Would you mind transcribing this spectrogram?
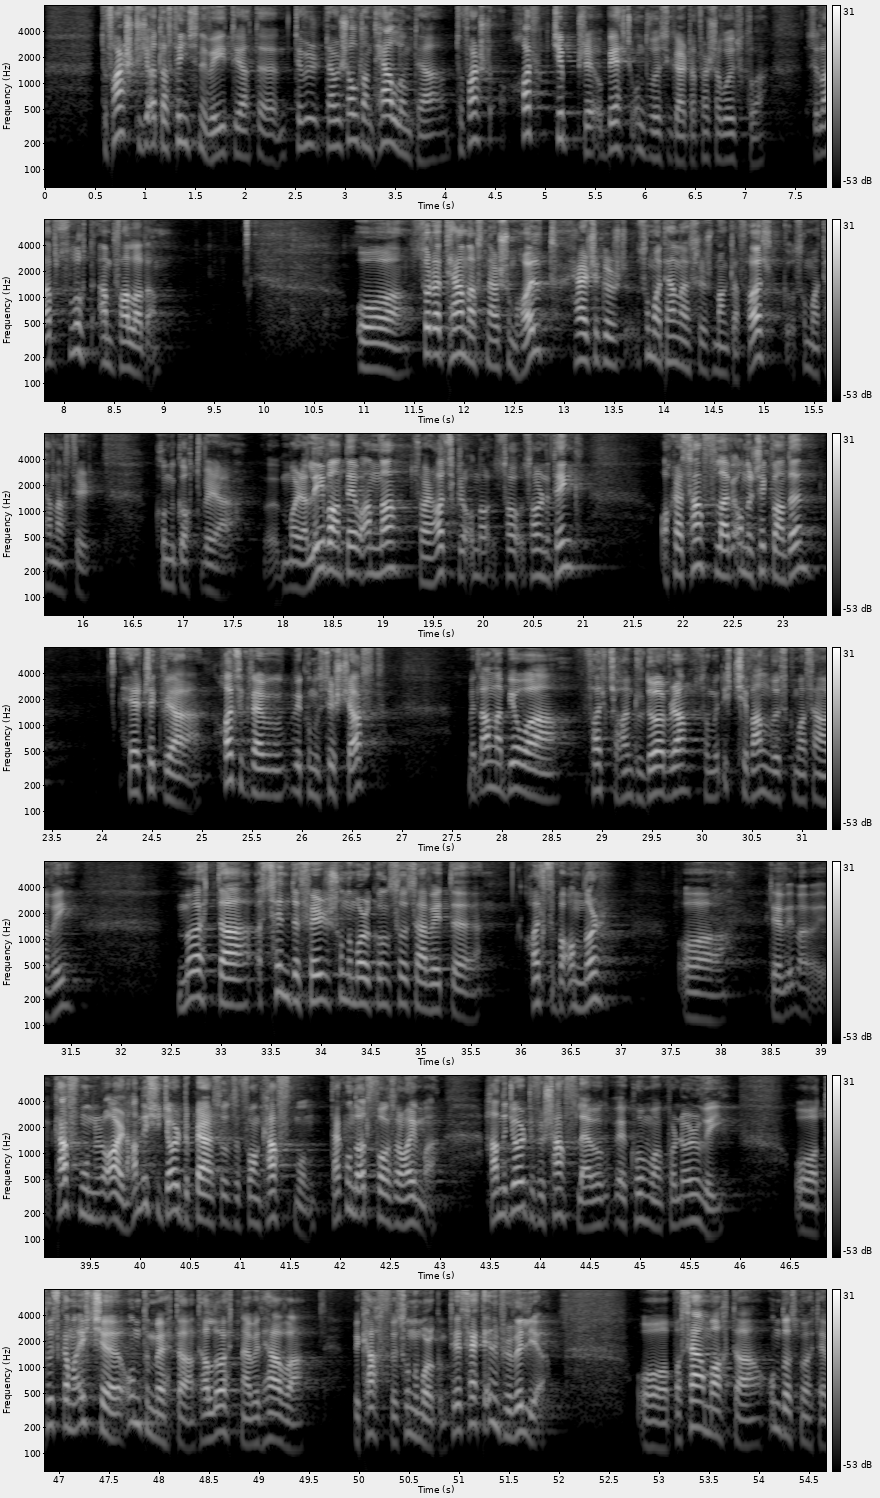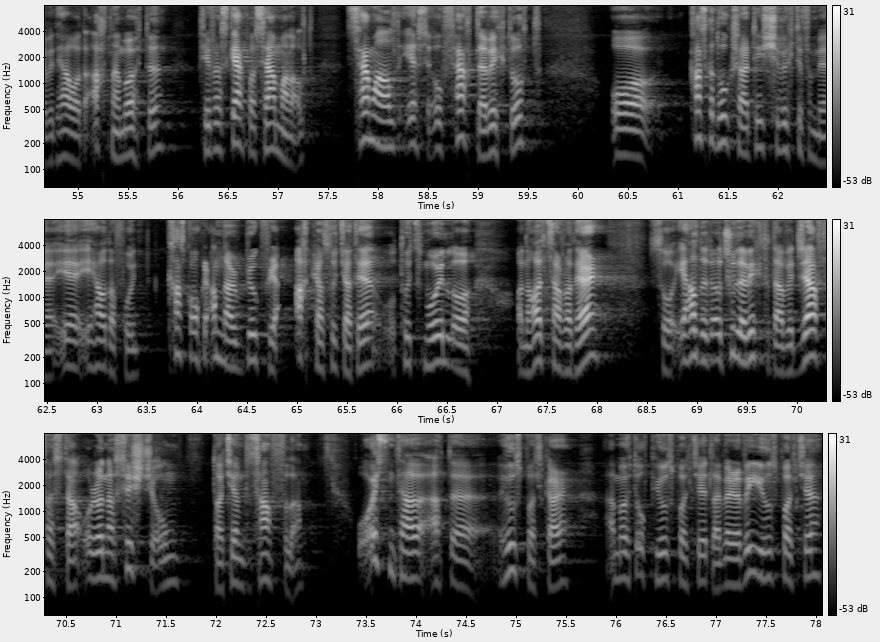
du farst ikke alle stingsene vit at det var sjaldan tal om det du farst holdt gypre og bet undervisningar til første vøyskola så jeg vil absolutt anfalla det og så er det tjenestene som holdt her er sikkert som er tjenester som mangler folk og som er tjenester kunne godt være mer livande og anna så er det sikkert sånne ting. Og hva samfunnet vi andre sikkvande her sikkert vi helt sikkert vi, vi kunne styrkjast, med landa bjóa folk heim til døvra, som vi ikke vanligvis kommer sammen vi, møta synde fyrr, sånn morgon, så sa vi et halse på ånder, og kaffemunnen og Arne, han er ikke gjør det bare så å få en kaffemunn. Det kunne alle få oss hjemme. Han er gjør det for samfunnet, og vi kommer hver nøyre vi. Og då skal man ikke undermøte til løtene vi har ved kaffe sånn morgon. Det er sett innenfor vilja. Og på samme måte, ungdomsmøte, vi har ha 18. møte, til for å skapa sammanhalt. Sammanhalt er så ufattelig viktig, og kanskje du også er det ikke viktig for meg, jeg, jeg har det funnet. Kanskje noen andre bruk for jeg akkurat sånn til, og tog smål, og, og holdt sammen fra det her. Så jeg har det utrolig viktig at vi drevfeste og rønner sørste om da kommer til samfunnet. Og også til at uh, husbølger, jeg møter opp i husbølger, eller være vi i husbølger,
